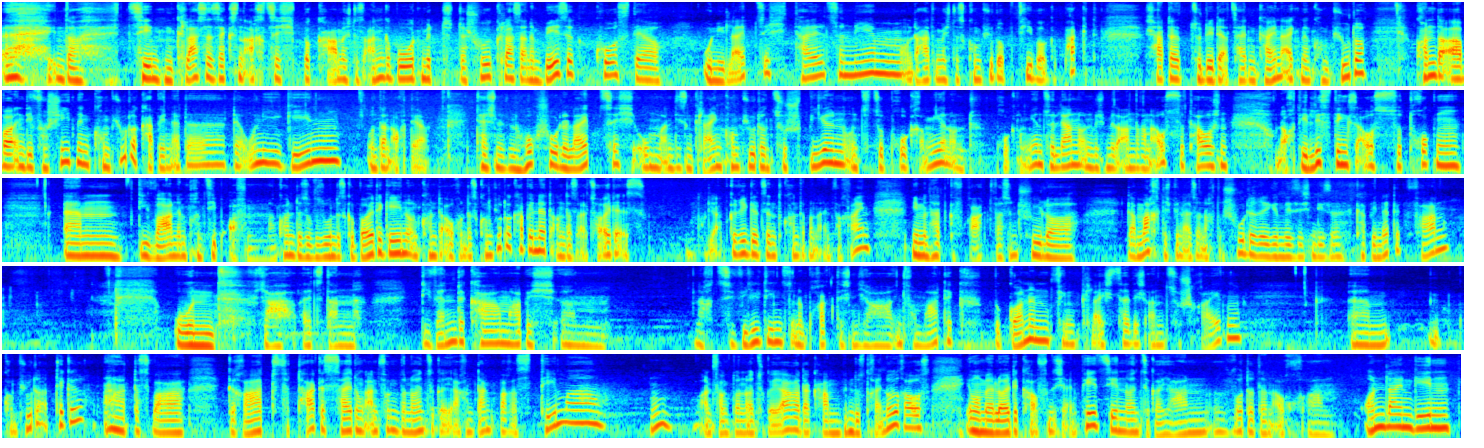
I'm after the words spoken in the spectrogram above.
Äh, in der 10. Klasse 86 bekam ich das Angebot, mit der Schulklasse an einem Basic-Kurs der Uni Leipzig teilzunehmen. Und da hatte mich das Computerfieber gepackt. Ich hatte zu der Zeiten keinen eigenen Computer, konnte aber in die verschiedenen Computerkabinette der Uni gehen und dann auch der Technischen Hochschule Leipzig, um an diesen kleinen Computern zu spielen und zu programmieren und programmieren zu lernen und mich mit anderen auszutauschen und auch die Listings auszudrucken. Ähm, die waren im Prinzip offen. Man konnte sowieso in das Gebäude gehen und konnte auch in das Computerkabinett, anders als heute ist, wo die abgeriegelt sind, konnte man einfach rein. Niemand hat gefragt, was ein Schüler da macht. Ich bin also nach der Schule regelmäßig in diese Kabinette gefahren. Und ja, als dann die Wende kam, habe ich ähm, nach Zivildienst und einem praktischen Jahr Informatik begonnen, fing gleichzeitig an zu schreiben. Ähm, Computerartikel. Das war gerade für Tageszeitung Anfang der 90er Jahre ein dankbares Thema. Hm, Anfang der 90er Jahre, da kam Windows 3.0 raus. Immer mehr Leute kaufen sich ein PC. In den 90er Jahren wurde dann auch ähm, online gehen.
